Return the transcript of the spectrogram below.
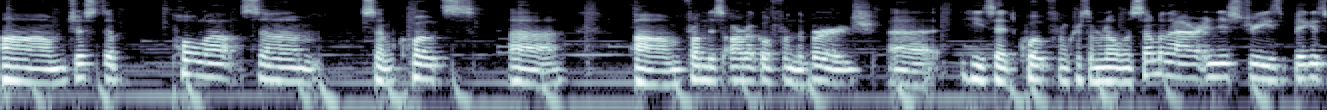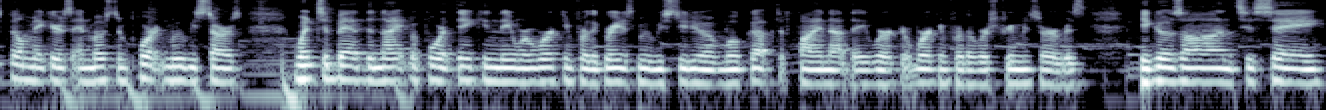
Um, just to pull out some some quotes. Uh, um, from this article from The Verge, uh, he said, "quote from Christopher Nolan: Some of our industry's biggest filmmakers and most important movie stars went to bed the night before thinking they were working for the greatest movie studio and woke up to find out they were working for the worst streaming service." He goes on to say,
